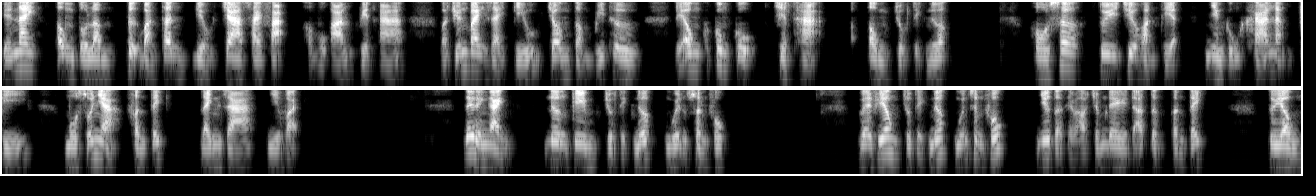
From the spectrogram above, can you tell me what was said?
Hiện nay, ông Tô Lâm tự bản thân điều tra sai phạm ở vụ án Việt Á và chuyến bay giải cứu cho ông Tổng Bí Thư để ông có công cụ triệt hạ ông Chủ tịch nước. Hồ sơ tuy chưa hoàn thiện nhưng cũng khá nặng ký, một số nhà phân tích đánh giá như vậy. Đây là hình ảnh đương kim Chủ tịch nước Nguyễn Xuân Phúc. Về phía ông Chủ tịch nước Nguyễn Xuân Phúc, như tờ Thể báo chấm đã từng phân tích, tuy ông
